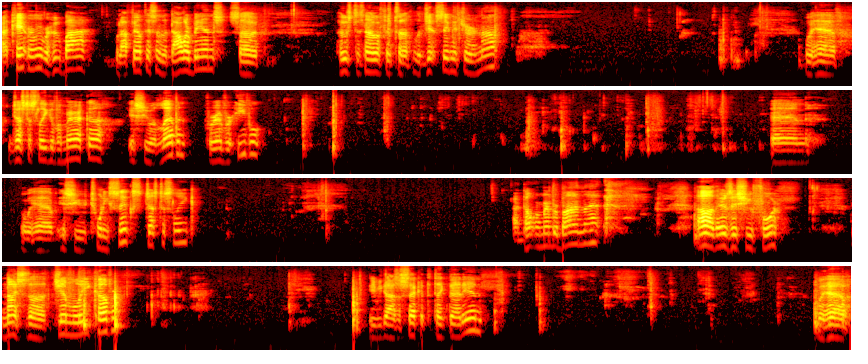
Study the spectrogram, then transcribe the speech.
I can't remember who by, but I found this in the dollar bins, so who's to know if it's a legit signature or not. We have Justice League of America, issue 11, Forever Evil. And we have issue 26, Justice League. I don't remember buying that. Oh, there's issue four. Nice uh, Jim Lee cover. Give you guys a second to take that in. We have.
